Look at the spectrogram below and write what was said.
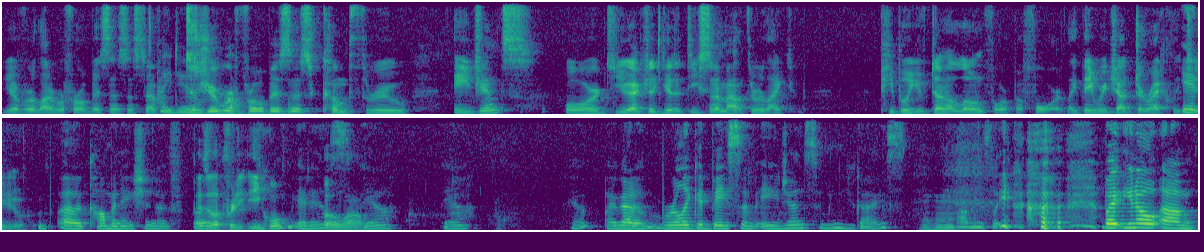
You have a lot of referral business and stuff. I do. Does your referral business come through agents, or do you actually get a decent amount through like people you've done a loan for before? Like they reach out directly to you. A combination of both. Is it pretty equal? It is. Oh wow. Yeah, yeah. Yep. I've got a really good base of agents. I mean, you guys, Mm-hmm. obviously. but you know, um,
